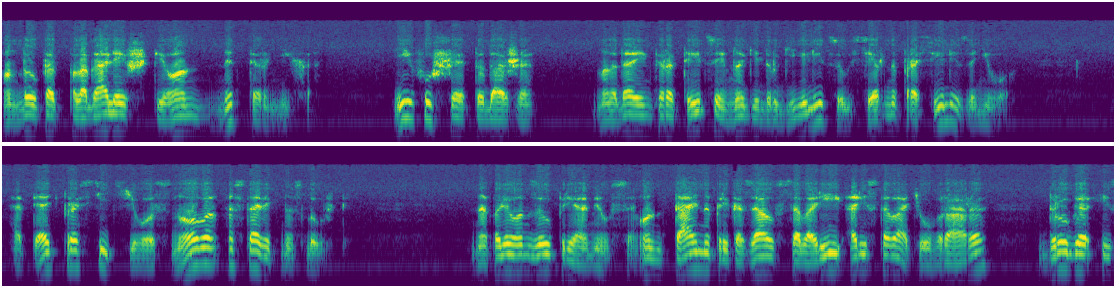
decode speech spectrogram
Он был, как полагали, шпион Неттерниха. И Фуше туда же. Молодая императрица и многие другие лица усердно просили за него. Опять простить его, снова оставить на службе. Наполеон заупрямился. Он тайно приказал Савари арестовать Уврара, друга из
